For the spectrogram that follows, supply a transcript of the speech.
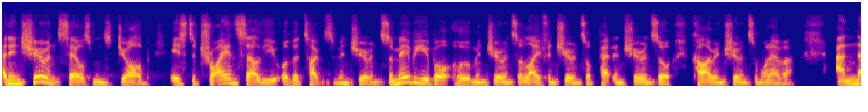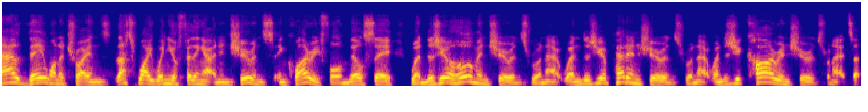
An insurance salesman's job is to try and sell you other types of insurance. So maybe you bought home insurance or life insurance or pet insurance or car insurance or whatever. And now they want to try and that's why when you're filling out an insurance inquiry form, they'll say, When does your home insurance run out? When does your pet insurance run out? When does your car car insurance out, etc.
